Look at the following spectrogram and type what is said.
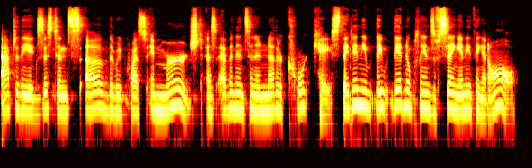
after the existence of the request emerged as evidence in another court case. They didn't even, they, they had no plans of saying anything at all.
